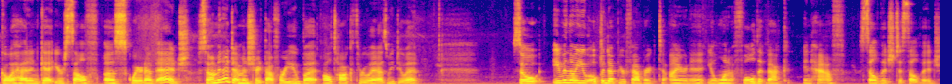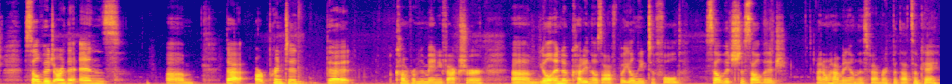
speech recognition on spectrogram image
go ahead and get yourself a squared up edge. So I'm going to demonstrate that for you, but I'll talk through it as we do it. So even though you opened up your fabric to iron it, you'll want to fold it back in half, selvage to selvage. Selvage are the ends um, that are printed that come from the manufacturer. Um, you'll end up cutting those off, but you'll need to fold selvage to selvage. I don't have any on this fabric, but that's okay.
